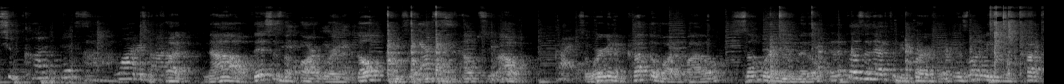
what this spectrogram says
to cut this ah, water bottle. cut. Now, this is the part where an adult comes in Yes. and helps you out. Cut. So we're gonna cut the water bottle somewhere in the middle, and it doesn't have to be perfect, as long as you just cut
